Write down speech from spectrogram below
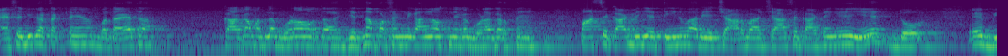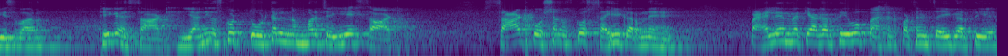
ऐसे भी कर सकते हैं बताया था। का का मतलब गुणा होता है। जितना परसेंट निकालना उतने का गुणा करते हैं। पाँच से काट दीजिए, तीन बार, ये चार बार, चार से काटेंगे, ये दो, ये बीस बार। ठीक है? साठ। यानी उसको टोटल नंबर चाहिए साठ। साठ क्वेश्चन उसको सही करने हैं। पहले में क्या करती है, वो पैंसठ परसेंट सही करती है।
